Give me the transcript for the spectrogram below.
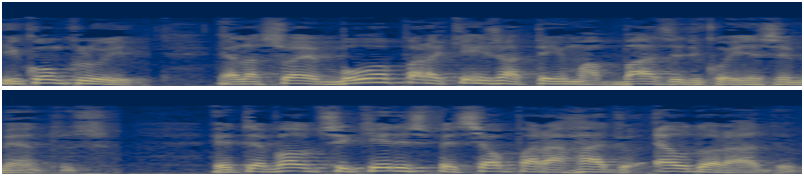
E conclui: ela só é boa para quem já tem uma base de conhecimentos. Etevaldo Siqueira, especial para a Rádio Eldorado.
